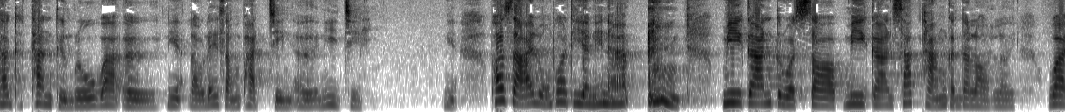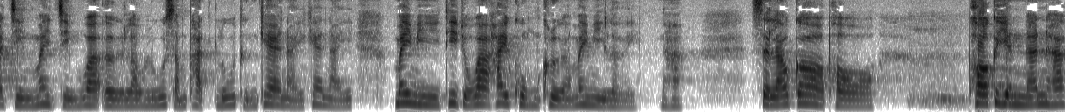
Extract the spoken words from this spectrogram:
ท่านท่านถึงรู้ว่า เออ เนี่ยเราได้สัมผัสจริง เออ นี่จริง เนี่ยพราะสายหลวงพ่อเทียนนี่นะ มีการตรวจสอบมีการซักถามกันตลอดเลย ว่าจริงไม่จริงว่าเออ เรารู้สัมผัสรู้ถึงแค่ไหนแค่ไหน ไม่มีที่จะว่าให้คุมเครือไม่มีเลยนะคะเสร็จแล้วก็พอพอเย็นนั้นนะคะ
